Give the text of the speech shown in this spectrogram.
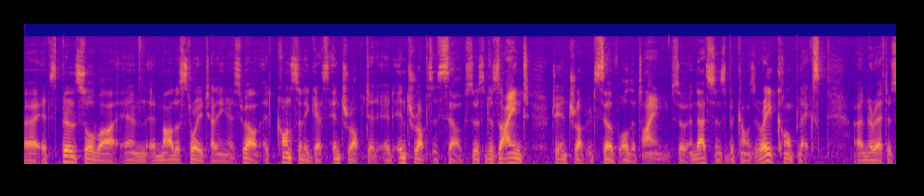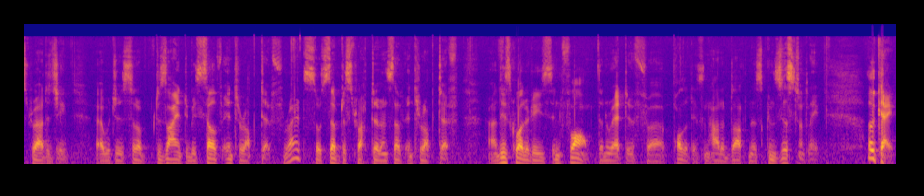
uh, it spills over in, in storytelling as well. It constantly gets interrupted. It interrupts itself. So it's designed to interrupt itself all the time. So in that sense, it becomes a very complex uh, narrative strategy, uh, which is sort of designed to be self-interruptive, right? So self-destructive and self-interruptive. Uh, these qualities inform the narrative uh, politics and Heart of Darkness consistently. Okay.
